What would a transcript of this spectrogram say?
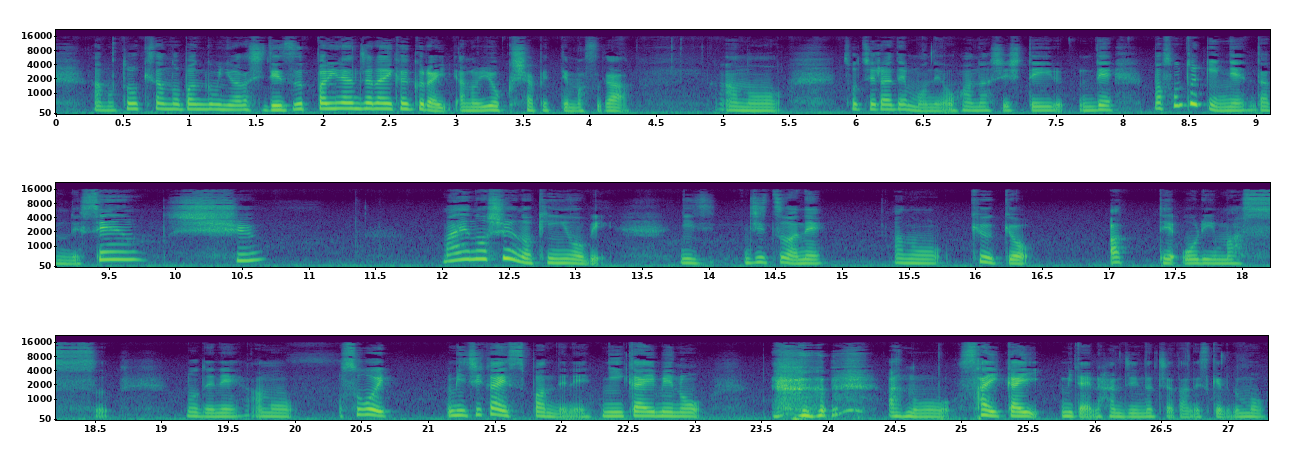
あの陶器さんの番組に私出ずっぱりなんじゃないかぐらいあのよく喋ってますがあのそちらでもねお話ししているんで、まあ、その時にねなので先週前の週の金曜日に実はねあの急遽会っておりますのでねあのすごい短いスパンでね2回目の あの再会みたいな感じになっちゃったんですけれども。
